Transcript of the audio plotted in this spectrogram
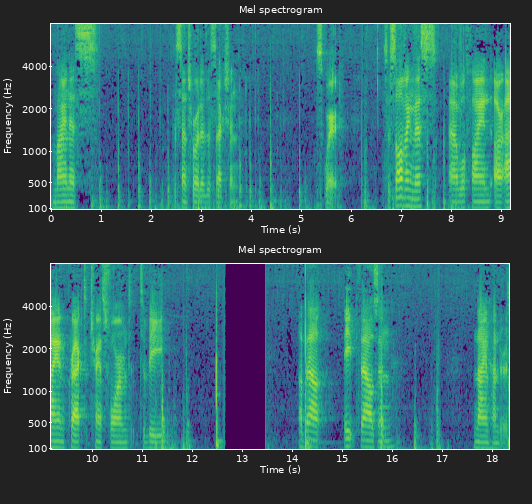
minus the centroid of the section squared. So solving this, uh, we'll find our I uncracked transformed to be about 8,900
